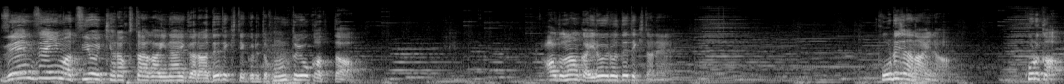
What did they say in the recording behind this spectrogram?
全然今強いキャラクターがいないから出てきてくれてほんとよかった。あとなんかいろいろ出てきたね。これじゃないな。これか。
